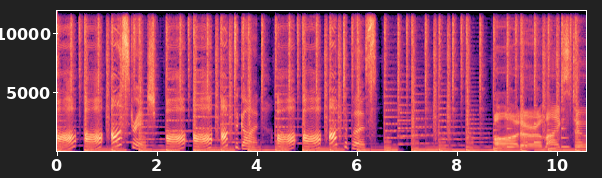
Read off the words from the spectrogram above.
Ah, ah, ostrich. Ah, ah, octagon. Ah, ah, octopus. Otter likes to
